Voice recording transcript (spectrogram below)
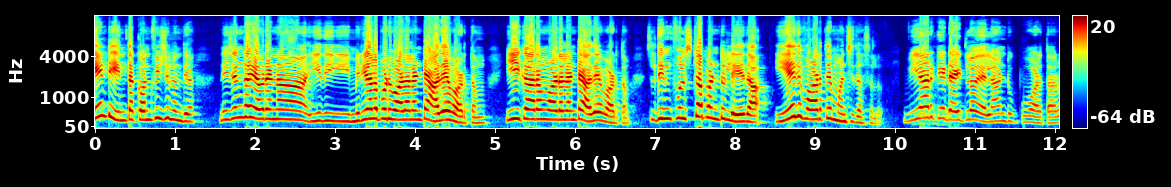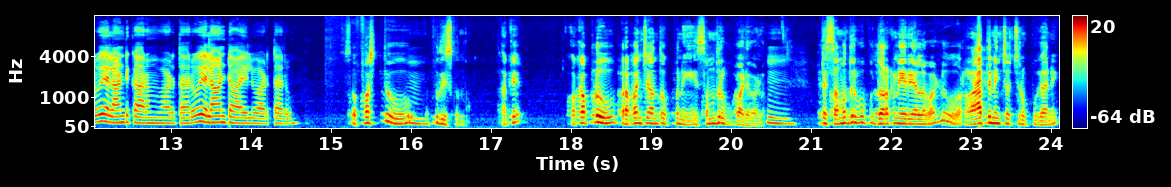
ఏంటి ఇంత కన్ఫ్యూజన్ ఉంది? నిజంగా ఎవరైనా ఇది మిరియాల పొడి వాడాలంటే అదే వాడతాం ఈ కారం వాడాలంటే అదే వాడతాం. అసలు దీనికి ఫుల్ స్టాప్ అంటూ లేదా? ఏది వాడితే మంచిది అసలు? విఆర్కే డైట్లో ఎలాంటి ఉప్పు వాడతారు? ఎలాంటి కారం వాడతారు? ఎలాంటి ఆయిల్ వాడతారు? సో ఫస్ట్ ఉప్పు తీసుకుందాం. ఓకే? ఒకప్పుడు ప్రపంచం అంతా ఉప్పుని సముద్ర ఉప్పు వాడేవాళ్ళు. అంటే సముద్రపు ఉప్పు దొరకని ఏరియాల వాళ్ళు రాతి నుంచి వచ్చిన ఉప్పు కానీ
